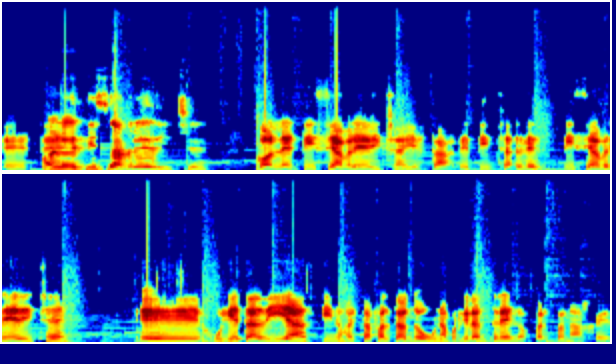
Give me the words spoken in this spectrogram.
este, Con Leticia Brediche. con Leticia Brediche, ahí está. Leticia, Leticia Brediche, eh, Julieta Díaz y nos está faltando una, porque eran tres los personajes.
